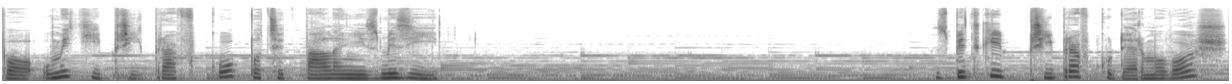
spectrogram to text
Po umytí přípravku pocit pálení zmizí. Zbytky přípravku Dermovoš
